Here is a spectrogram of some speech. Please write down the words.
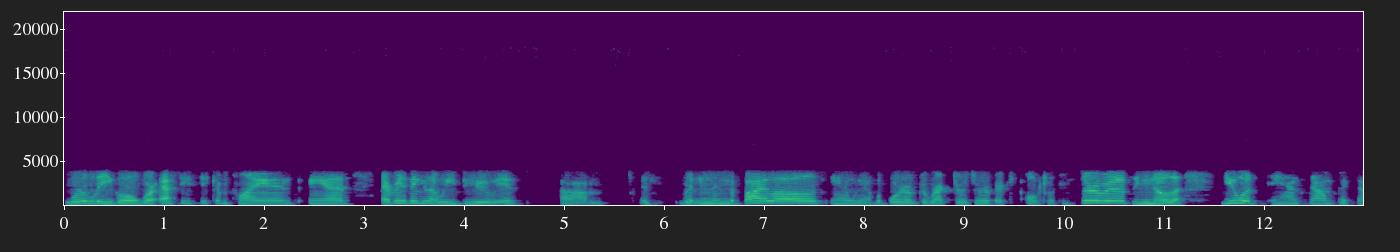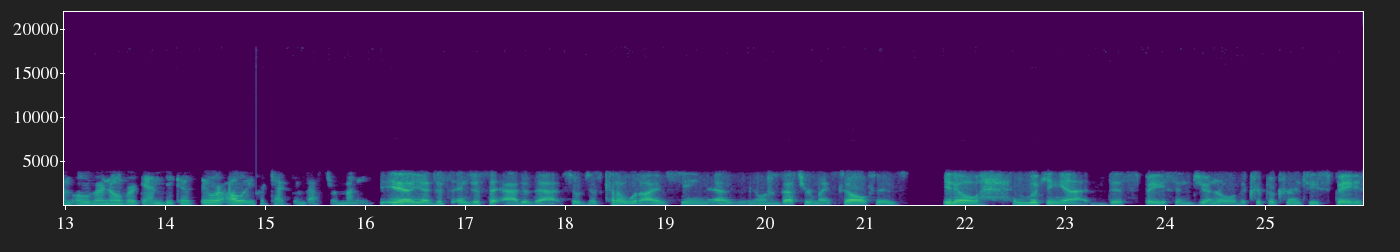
we're legal, we're SEC compliant, and everything that we do is um, is written in the bylaws, and we have a board of directors who are ultra conservative. You know that you would hands down pick them over and over again because they were always protect investor money. Yeah, yeah. Just and just to add to that, so just kind of what I've seen as you know an investor myself is you know, looking at this space in general, the cryptocurrency space,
